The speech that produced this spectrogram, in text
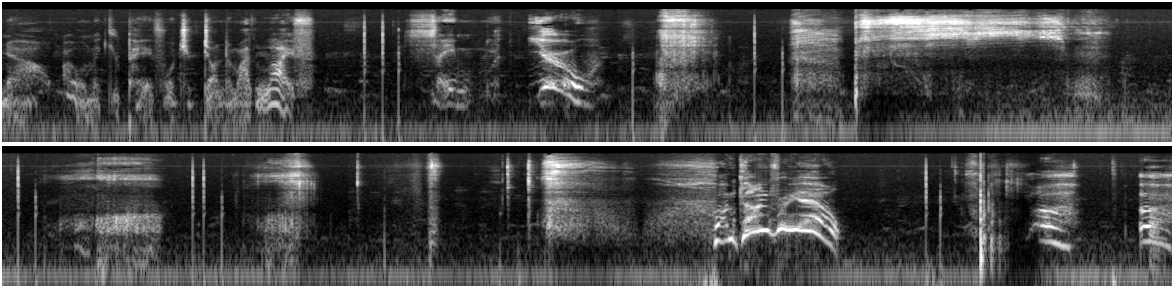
Now I will make you pay for what you've done to my life. Same with you. I'm coming for you! Ugh. Ugh.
